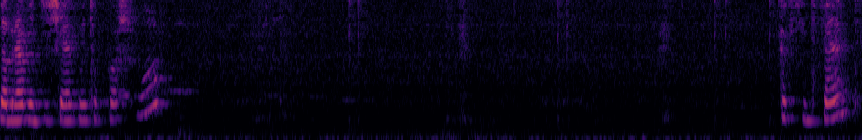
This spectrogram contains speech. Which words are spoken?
Dobra, widzicie jak mi to poszło? Exit vent.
